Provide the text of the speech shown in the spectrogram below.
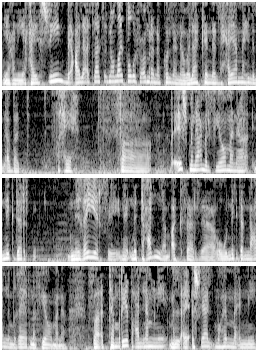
يعني عايشين على أساس إنه الله يطول في عمرنا كلنا ولكن الحياة ما هي للأبد. صحيح. فايش بنعمل في يومنا نقدر نغير في نتعلم أكثر آه، ونقدر نعلم غيرنا في يومنا فالتمريض علمني من الاشياء المهمة إني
